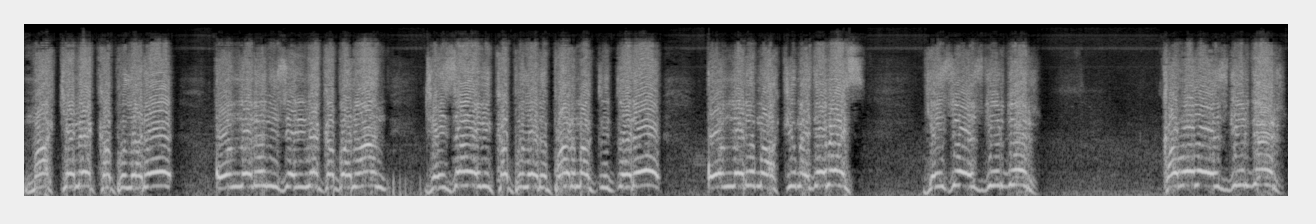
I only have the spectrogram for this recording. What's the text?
mahkeme kapıları, onların üzerine kapanan cezaevi kapıları, parmaklıkları onları mahkum edemez. Gezi özgürdür. Kavala özgürdür.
